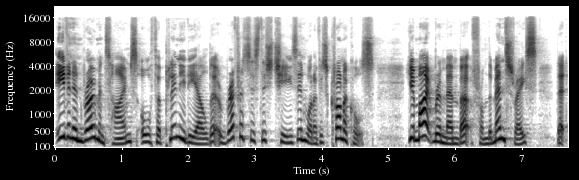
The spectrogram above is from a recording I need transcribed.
Even in Roman times, author Pliny the Elder references this cheese in one of his chronicles. You might remember from the men's race that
